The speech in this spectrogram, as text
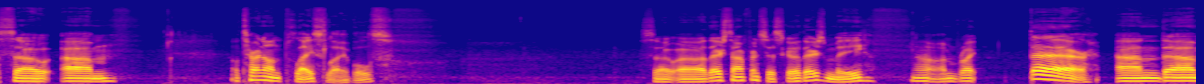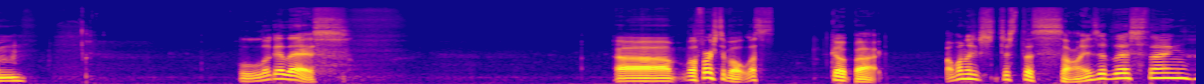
So, um, I'll turn on place labels. So, uh, there's San Francisco. There's me. Oh, I'm right there. And, um, look at this. Uh, well, first of all, let's go back. I want to just the size of this thing.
